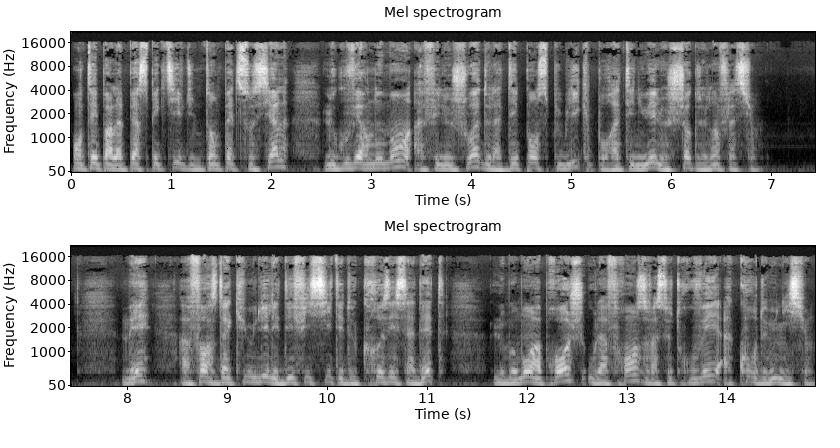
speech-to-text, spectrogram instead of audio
Hanté par la perspective d'une tempête sociale, le gouvernement a fait le choix de la dépense publique pour atténuer le choc de l'inflation. Mais, à force d'accumuler les déficits et de creuser sa dette, le moment approche où la France va se trouver à court de munitions.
